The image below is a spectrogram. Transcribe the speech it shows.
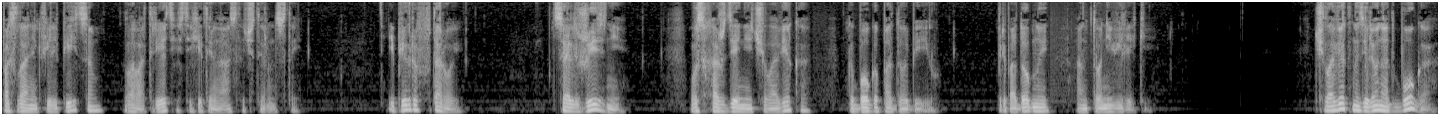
Послание к филиппийцам, глава 3, стихи 13-14. Эпиграф 2. Цель жизни — восхождение человека к богоподобию. Преподобный Антоний Великий. Человек наделен от Бога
